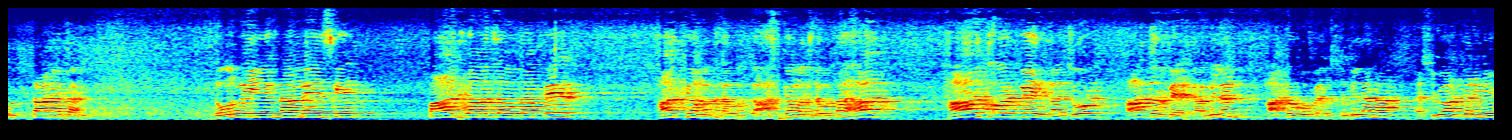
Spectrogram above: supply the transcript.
उत्तानासन। दोनों ही एक नाम है इसके। पाद का मतलब होता है पैर हाथ का मतलब हाथ का मतलब होता है हाथ। हाथ और पैर का जोड़, हाथ और पैर का मिलन। हाथों को पैरों से मिलाना। शुरुआत करेंगे।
